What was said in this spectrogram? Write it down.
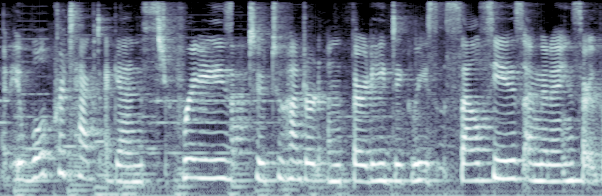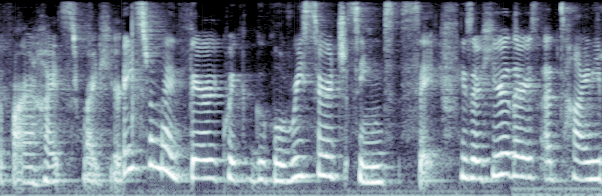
but it will protect against freeze up to 230 degrees Celsius. I'm gonna insert the Fahrenheit right here. Based on my very quick Google research, seems safe. So here there is a tiny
